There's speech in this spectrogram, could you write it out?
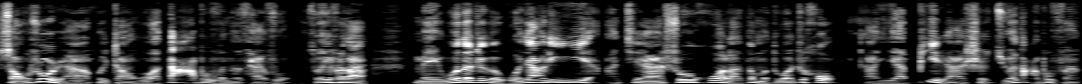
少数人啊会掌握大部分的财富，所以说呢，美国的这个国家利益啊，既然收获了这么多之后啊，也必然是绝大部分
